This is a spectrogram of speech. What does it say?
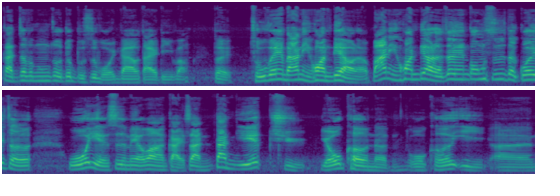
干这份工作就不是我应该要待的地方，对，除非把你换掉了，把你换掉了，这间公司的规则我也是没有办法改善，但也许有可能我可以呃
